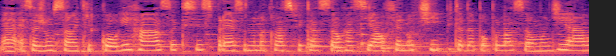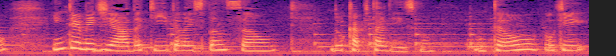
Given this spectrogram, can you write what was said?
é, essa junção entre cor e raça que se expressa numa classificação racial fenotípica da população mundial, intermediada aqui pela expansão do capitalismo. Então, o que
